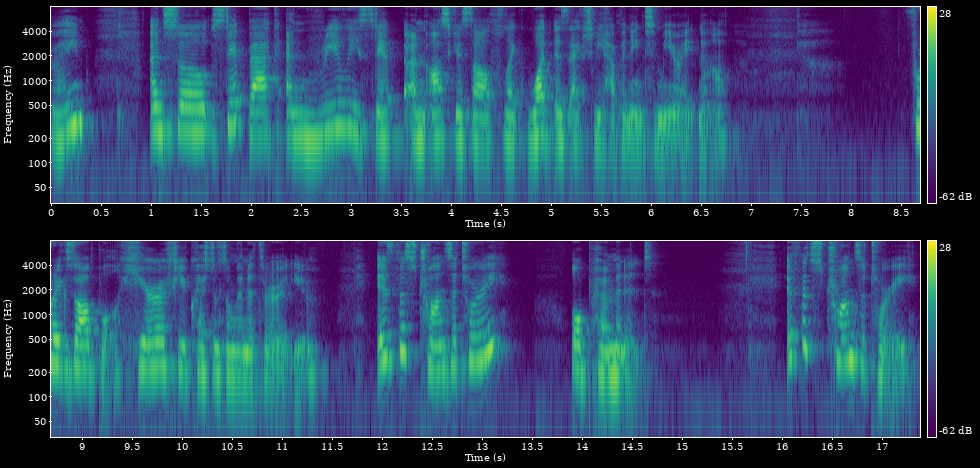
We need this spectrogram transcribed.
right? And so step back and really step and ask yourself, like, what is actually happening to me right now? For example, here are a few questions I'm going to throw at you. Is this transitory or permanent? If it's transitory,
